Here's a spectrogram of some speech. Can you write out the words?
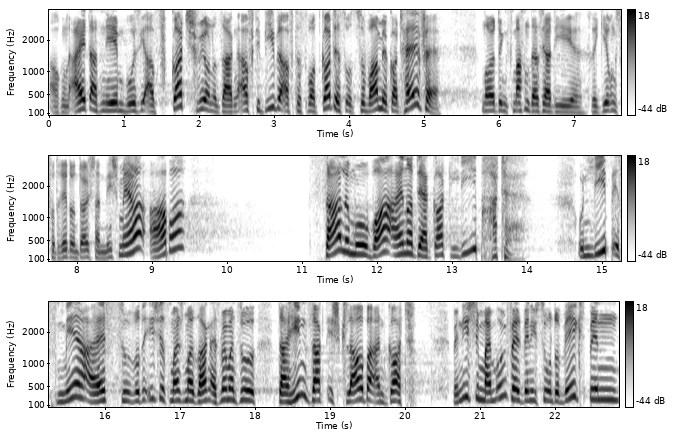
auch einen Eid abnehmen, wo sie auf Gott schwören und sagen, auf die Bibel, auf das Wort Gottes und so wahr mir Gott helfe. Neuerdings machen das ja die Regierungsvertreter in Deutschland nicht mehr, aber Salomo war einer, der Gott lieb hatte. Und lieb ist mehr als, so würde ich es manchmal sagen, als wenn man so dahin sagt, ich glaube an Gott. Wenn ich in meinem Umfeld, wenn ich so unterwegs bin,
